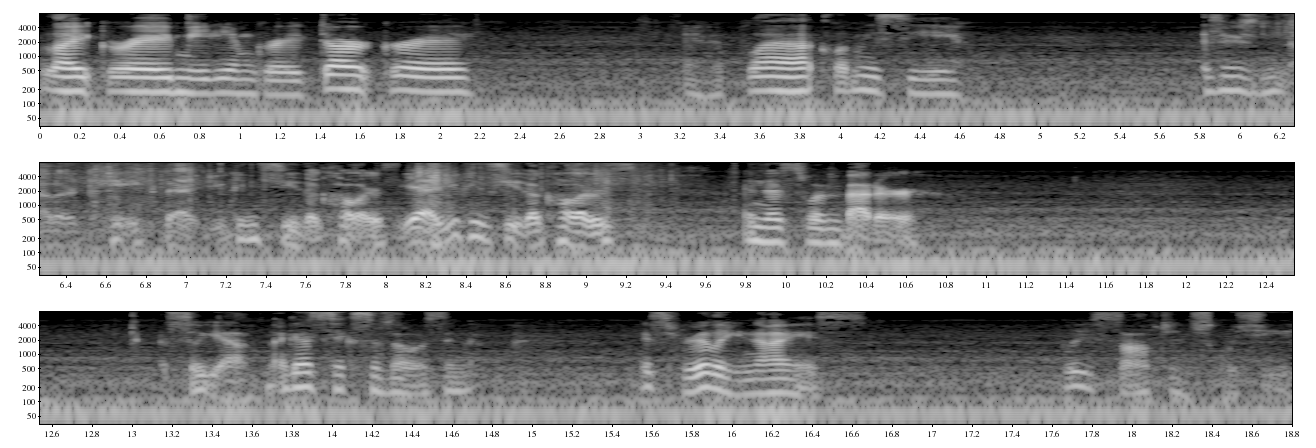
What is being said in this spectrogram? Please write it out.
light gray, medium gray, dark gray, and a black. Let me see there's another cake that you can see the colors. Yeah, you can see the colors in this one better. So yeah, I got six of those and it's really nice. Really soft and squishy.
